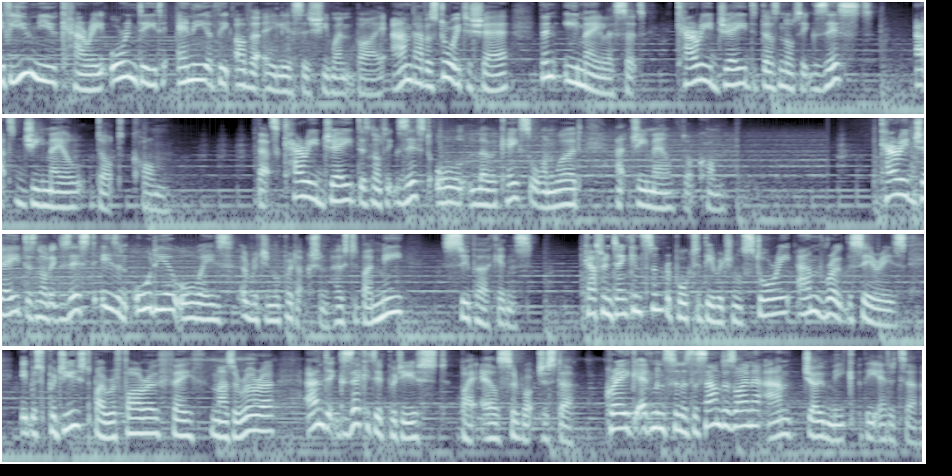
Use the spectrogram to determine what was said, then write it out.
If you knew Carrie, or indeed any of the other aliases she went by, and have a story to share, then email us at carriejade at gmail.com. That's Carrie Jade does not exist, all lowercase or one word, at gmail.com. Carrie Jade Does Not Exist is an Audio Always original production hosted by me, Sue Perkins. Katherine Denkinson reported the original story and wrote the series. It was produced by Rufaro Faith Mazarura and executive produced by Elsa Rochester. Craig Edmondson is the sound designer and Joe Meek the editor.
